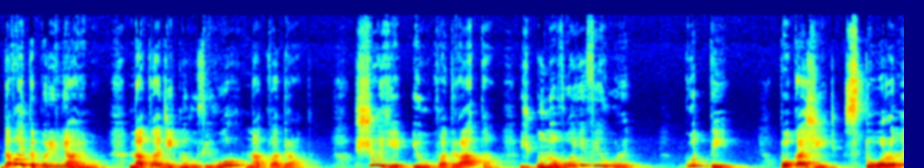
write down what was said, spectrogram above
Давайте порівняємо. Накладіть нову фігуру на квадрат. Що є і у квадрата, і у нової фігури? Кути. Покажіть сторони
